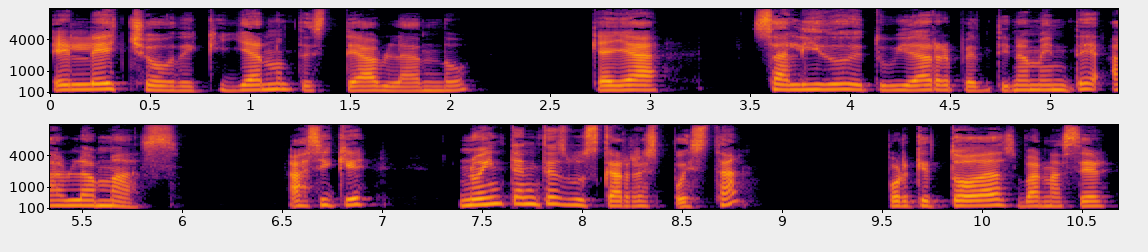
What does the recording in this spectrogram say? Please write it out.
El hecho de que ya no te esté hablando, que haya salido de tu vida repentinamente habla más. Así que no intentes buscar respuesta, porque todas van a ser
